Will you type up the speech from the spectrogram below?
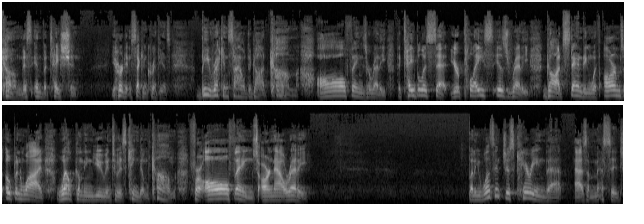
come, this invitation. You heard it in Second Corinthians. Be reconciled to God. Come. All things are ready. The table is set. Your place is ready. God standing with arms open wide, welcoming you into his kingdom. Come, for all things are now ready. But he wasn't just carrying that as a message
